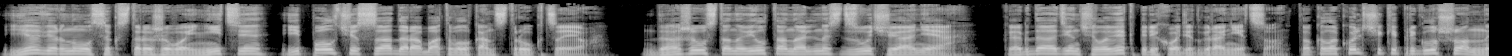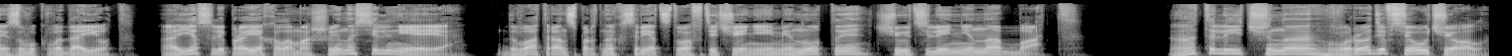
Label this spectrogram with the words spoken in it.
Я вернулся к сторожевой нити и полчаса дорабатывал конструкцию. Даже установил тональность звучания. Когда один человек переходит границу, то колокольчики приглушенный звук выдают, а если проехала машина сильнее, два транспортных средства в течение минуты чуть ли не на бат. «Отлично, вроде все учел,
